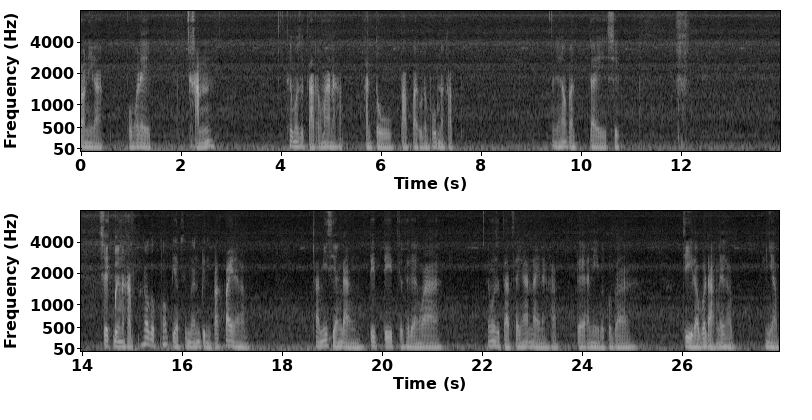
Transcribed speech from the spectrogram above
ตอนนี้ก็ผมก็ได้ขันเทอร์โมสตัตออกมานะครับ คันตูปรับปรับอุณหภูมินะครับอันนี้เขาก็ได้เช็คเช็คเบิ้งนะครับเท่ากับเขาเปรียบเสมือนเป็นปลั๊กไฟนะครับ ถ้ามีเสียงดังติดติดๆก็แสดงว่าเทอร์โมสตัตใช้งานได้นะครับ แต่อันนี้ปรากฏว่าจีเราบ่ดังเลยครับ เงียบ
